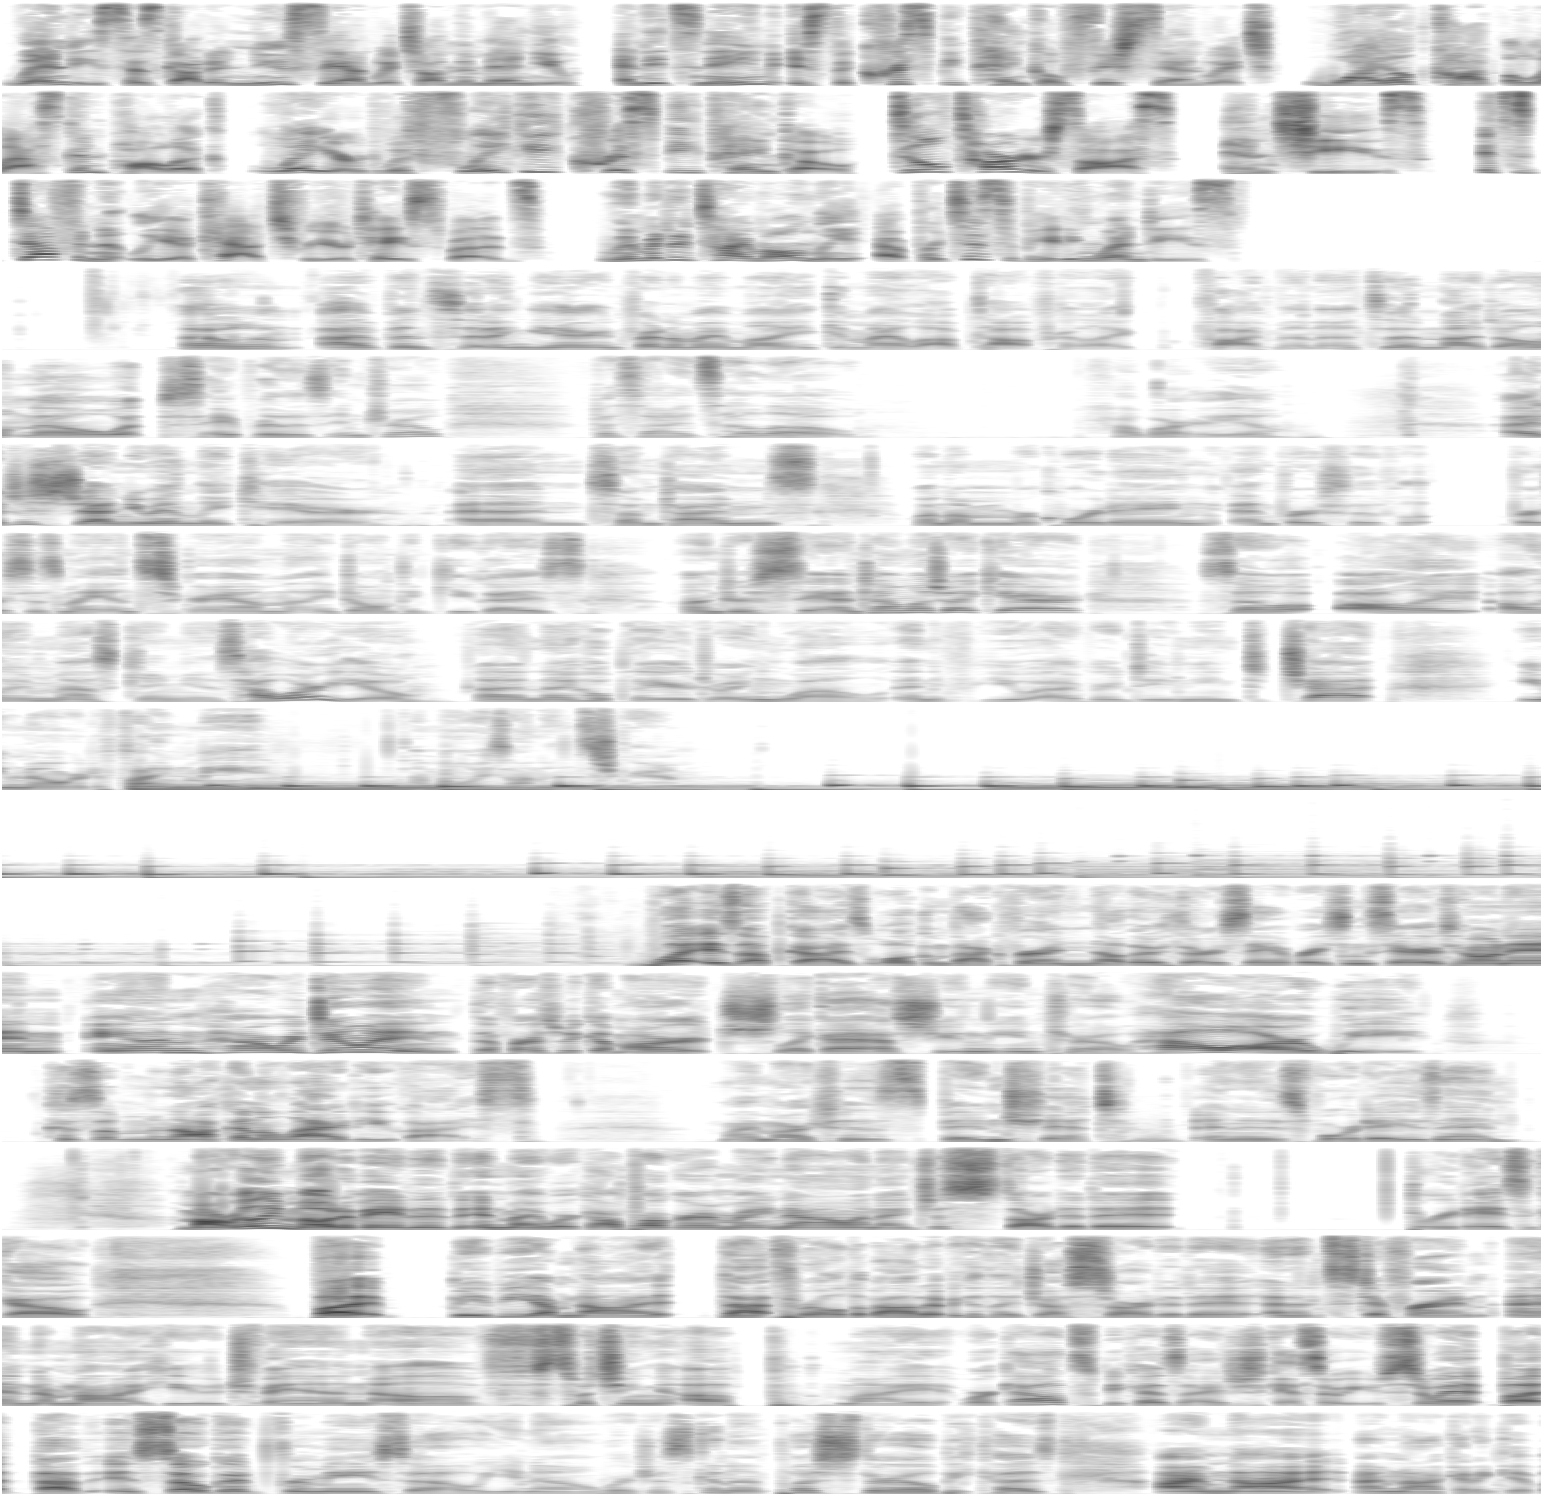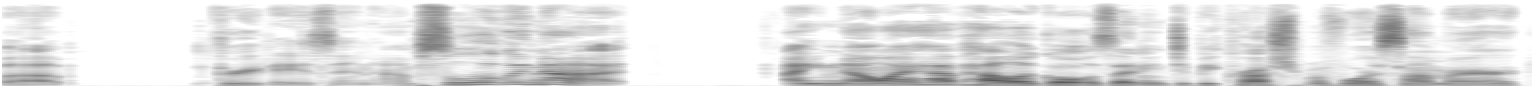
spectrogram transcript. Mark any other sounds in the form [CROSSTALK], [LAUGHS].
Wendy's has got a new sandwich on the menu, and its name is the Crispy Panko Fish Sandwich. Wild caught Alaskan pollock, layered with flaky, crispy panko, dill tartar sauce, and cheese. It's definitely a catch for your taste buds. Limited time only at participating Wendy's. I don't. I've been sitting here in front of my mic and my laptop for like five minutes, and I don't know what to say for this intro besides hello. How are you? I just genuinely care, and sometimes when I'm recording and versus versus my Instagram, I don't think you guys understand how much I care. So all I all I'm asking is how are you? And I hope that you're doing well. And if you ever do need to chat, you know where to find me. I'm always on Instagram. What is up, guys? Welcome back for another Thursday of Raising Serotonin. And how are we doing? The first week of March, like I asked you in the intro. How are we? Because I'm not going to lie to you guys. My March has been shit, and it is four days in. I'm not really motivated in my workout program right now, and I just started it three days ago. But maybe I'm not that thrilled about it because I just started it and it's different, and I'm not a huge fan of switching up my workouts because I just get so used to it. But that is so good for me. So, you know, we're just gonna push through because I'm not I'm not gonna give up three days in. Absolutely not. I know I have hella goals I need to be crushed before summer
